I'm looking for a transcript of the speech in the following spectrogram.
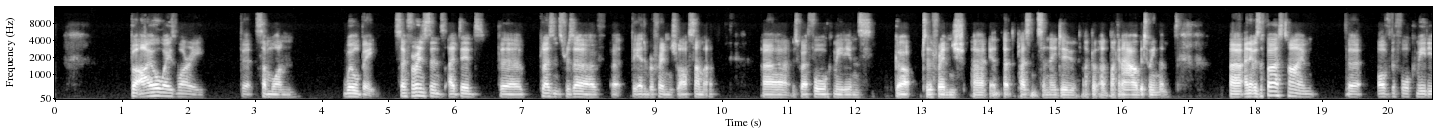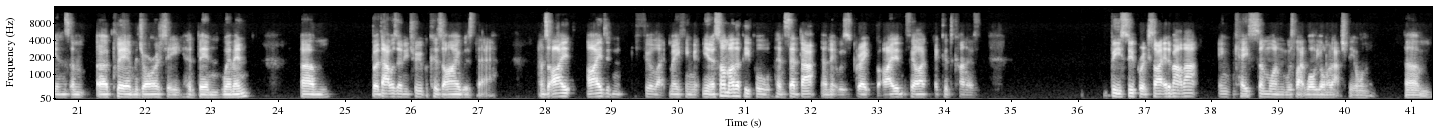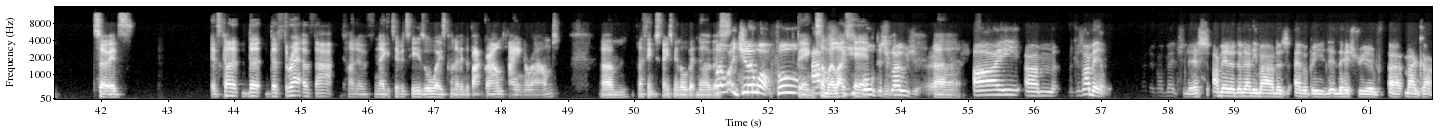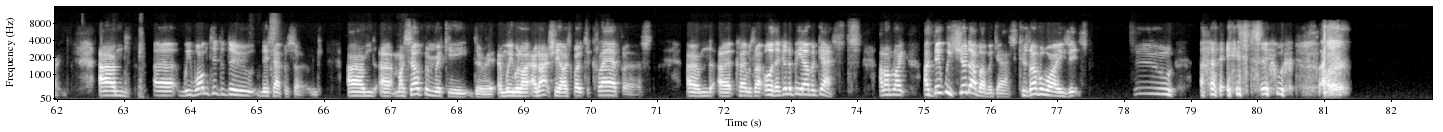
But I always worry that someone will be. So, for instance, I did the Pleasance Reserve at the Edinburgh Fringe last summer. Uh, it was where four comedians go up to the fringe uh, at, the Pleasance, and they do like a, like an hour between them. Uh, and it was the first time that of the four comedians, um, a clear majority had been women. Um, but that was only true because I was there, and so I I didn't feel like making it. You know, some other people had said that, and it was great, but I didn't feel like I could kind of be super excited about that in case someone was like, "Well, you're not actually a woman." Um, so it's it's kind of the the threat of that kind of negativity is always kind of in the background, hanging around. Um, I think just makes me a little bit nervous. Well, do you know what? Full being somewhere like here, full disclosure, uh, I um because I'm ill. I've mentioned this. I'm iller than any man has ever been in the history of uh, mankind, and uh, we wanted to do this episode, and uh, myself and Ricky do it, and we were like, and actually, I spoke to Claire first, and uh, Claire was like, "Oh, they're going to be other guests," and I'm like, "I think we should have other guests because otherwise it's too is to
